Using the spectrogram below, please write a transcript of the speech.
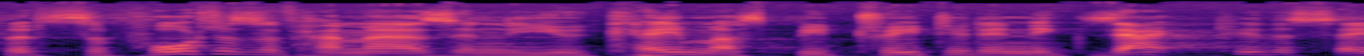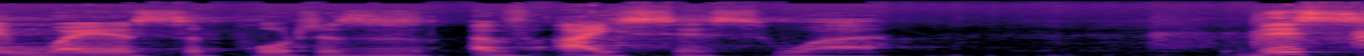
that supporters of Hamas in the UK must be treated in exactly the same way as supporters of ISIS were. This.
